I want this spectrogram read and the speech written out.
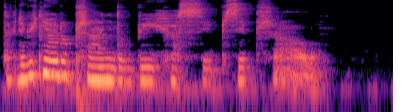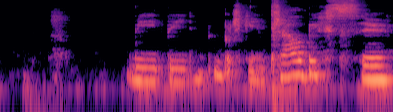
Tak kdybych měl jedno přání, tak bych asi si přál být, být, počkej, přál bych si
